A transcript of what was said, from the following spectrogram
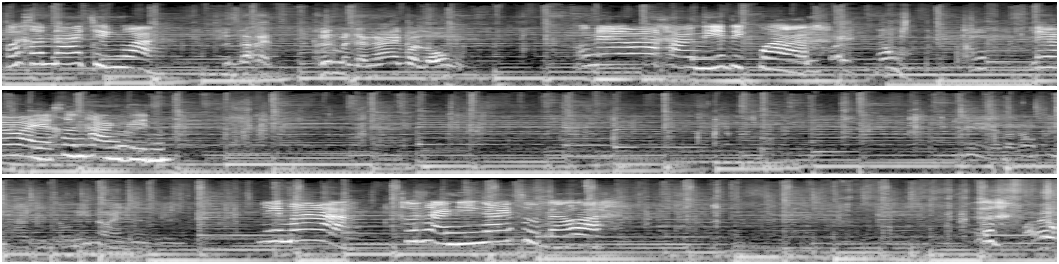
เฮ้ยขึ้นได้จริงว่ะ ขึ้นได้ขึ้นมันจะง่ายกว่าลงแม่ว่าทางนี้ดีกว่าไปเร็วแม่ไม่ไหวจะขึ้นทางดินนี่ นี่มากขึ้นทางนี้ง่ายสุดแล้วอะมาเร็ว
